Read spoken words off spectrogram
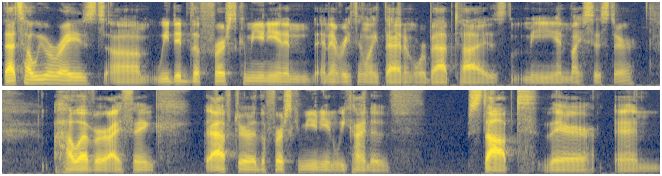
that's how we were raised. Um, we did the first communion and, and everything like that, and were baptized, me and my sister. However, I think after the first communion, we kind of stopped there, and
